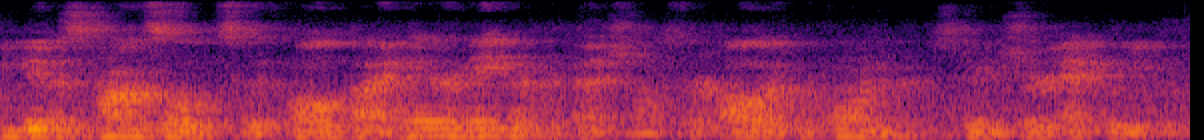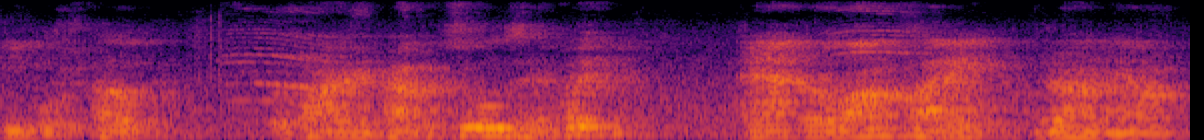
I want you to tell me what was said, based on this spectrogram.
you give us consults with qualified hair and makeup professionals for all our performers to ensure equity for people of color, requiring proper tools and equipment. And after a long fight, drawn out,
